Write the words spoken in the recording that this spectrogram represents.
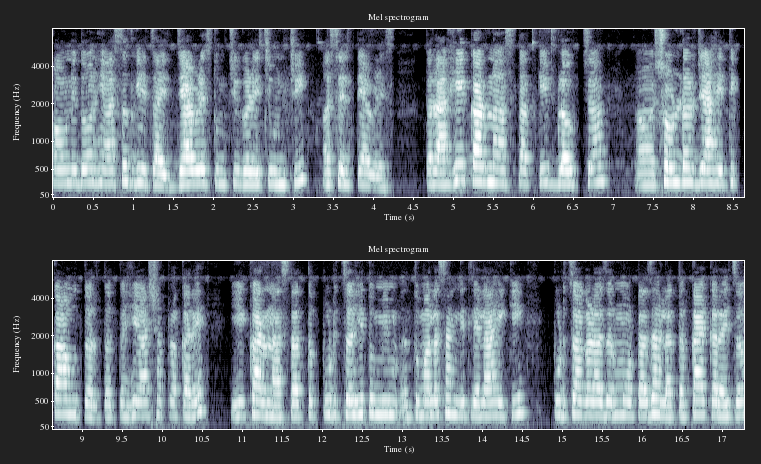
पावणे दोन हे असंच घ्यायचं आहे. ज्यावेळेस तुमची गळ्याची उंची असेल त्यावेळेस. तर हे कारण असतात की ब्लाऊजच्या शोल्डर जे आहे ती का उतरतात तर हे अशा प्रकारे हे कारण असतात. तर पुढचंही तुम्ही तुम्हाला सांगितलेलं आहे की पुढचा गळा जर मोठा झाला तर काय करायचं?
